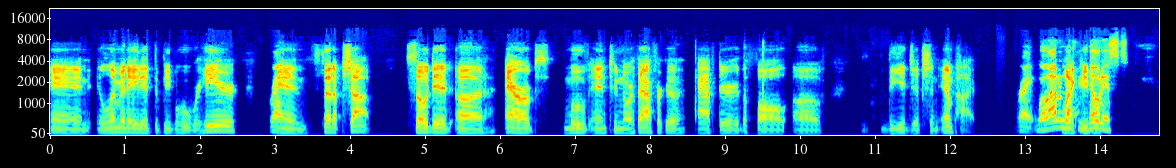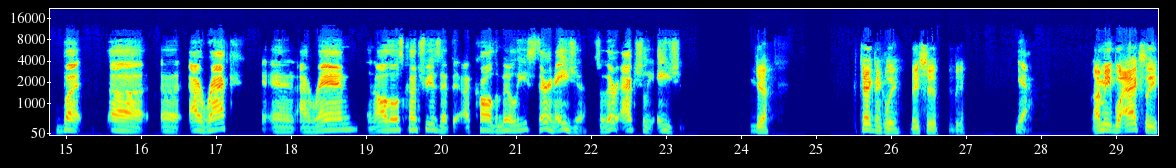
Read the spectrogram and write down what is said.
and eliminated the people who were here Right. and set up shop, so did uh, Arabs move into North Africa after the fall of the Egyptian Empire. Right. Well, I don't know if you people. noticed, but uh, uh, Iraq and Iran and all those countries that I call the Middle East, they're in Asia, so they're actually Asian. Yeah. Technically, they should be. Yeah. I mean, well, actually,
